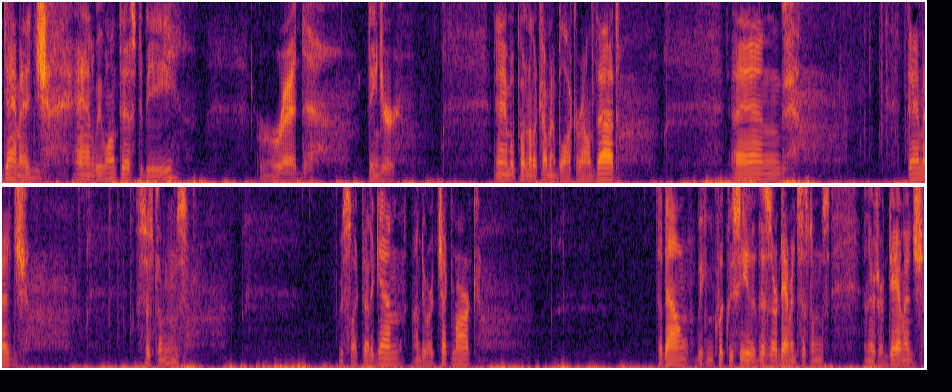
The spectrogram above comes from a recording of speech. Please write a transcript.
Damage, and we want this to be red. Danger. And we'll put another comment block around that. And damage systems. We select that again, undo our check mark. So now we can quickly see that this is our damage systems and there's our damage.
